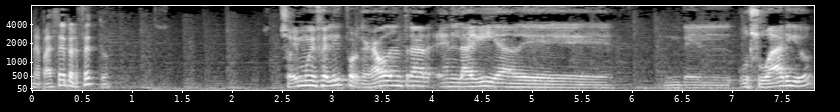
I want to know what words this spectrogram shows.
Me parece perfecto soy muy feliz porque acabo de entrar en la guía de, del usuario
